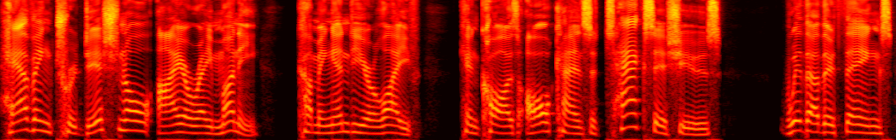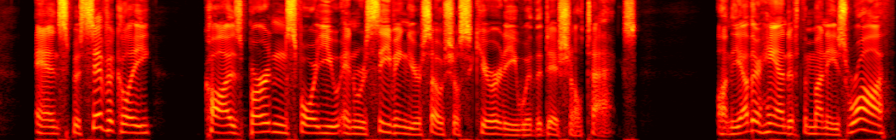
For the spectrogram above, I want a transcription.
having traditional IRA money coming into your life can cause all kinds of tax issues with other things and specifically cause burdens for you in receiving your Social Security with additional tax. On the other hand, if the money's Roth,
